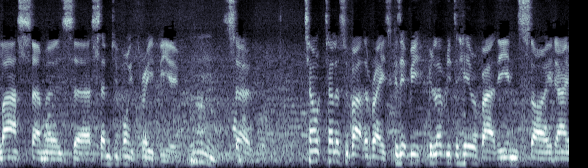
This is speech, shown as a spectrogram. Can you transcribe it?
last summer's uh, 70.3 for you. So, tell, tell us about the race because it'd be, be lovely to hear about the inside out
